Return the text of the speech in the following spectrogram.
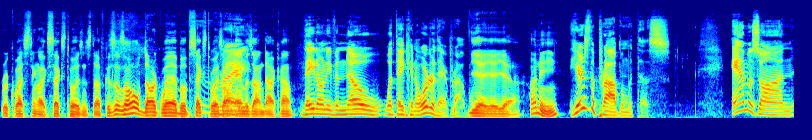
requesting like sex toys and stuff because there's a whole dark web of sex toys Right. on Amazon.com. They don't even know what they can order there. Probably. Yeah, yeah, yeah. Honey, Here's the problem with this Amazon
